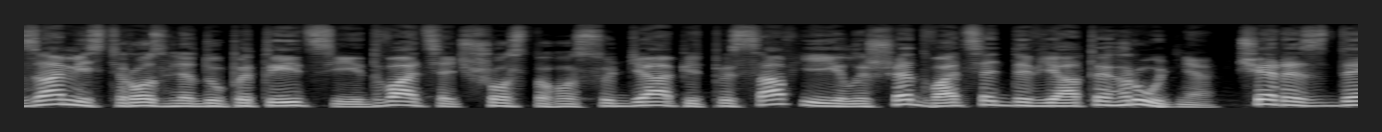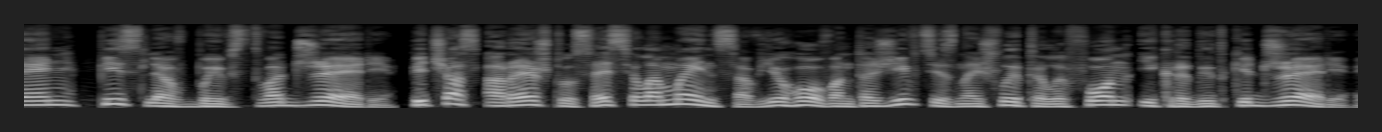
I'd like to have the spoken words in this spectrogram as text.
Замість розгляду петиції 26-го суддя підписав її лише 29 грудня, через день після вбивства Джері. Під час арешту Сесіла Мейнса в його вантажівці знайшли телефон і кредитки Джері.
